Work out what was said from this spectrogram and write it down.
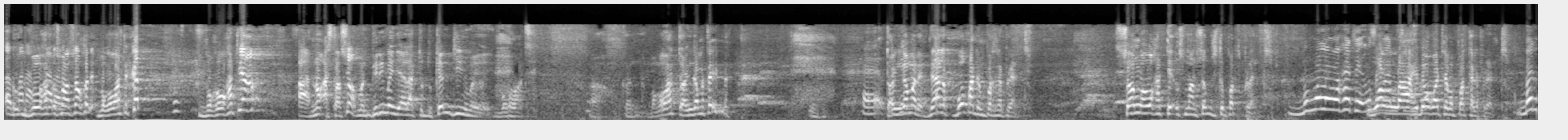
maanaam boo waxat Ousmane Sonko de boo ko kat boo ko ah. ah non attention man Birima Ndiaye laa tudd kenn jiñu ma yooyu boo ah, ko waaw kon boo ko wax tooñ nga ma tey nag tooñ nga ma de dinaa la boo porte plainte soo ma waxatee Ousmane Sonko je porte plainte bu la waxatee Ousmane wallaahi boo ko ma porte plainte ban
